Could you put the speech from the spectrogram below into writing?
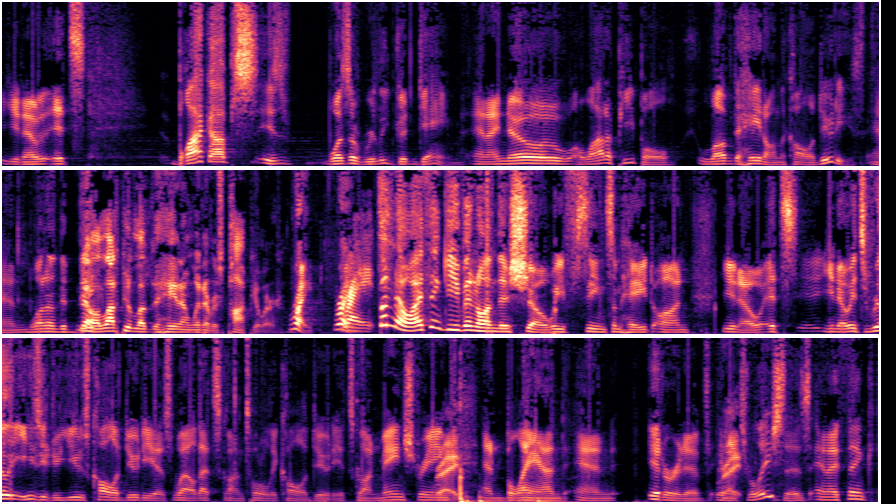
you know, it's Black Ops is was a really good game, and I know a lot of people love to hate on the Call of Duties, and one of the big, No, a lot of people love to hate on whatever's popular. Right, right, Right. But no, I think even on this show, we've seen some hate on. You know, it's you know, it's really easy to use Call of Duty as well. That's gone totally Call of Duty. It's gone mainstream Right. and bland, and iterative in Right. its releases. And I think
